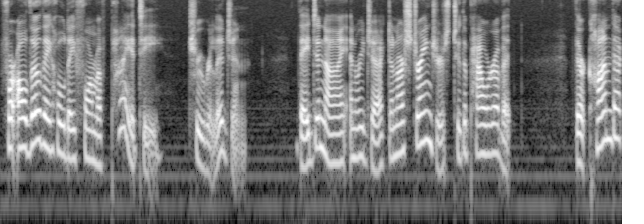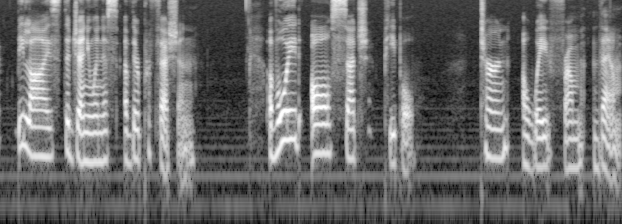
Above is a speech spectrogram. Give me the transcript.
For although they hold a form of piety, true religion, they deny and reject and are strangers to the power of it. Their conduct belies the genuineness of their profession. Avoid all such people. Turn away from them.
